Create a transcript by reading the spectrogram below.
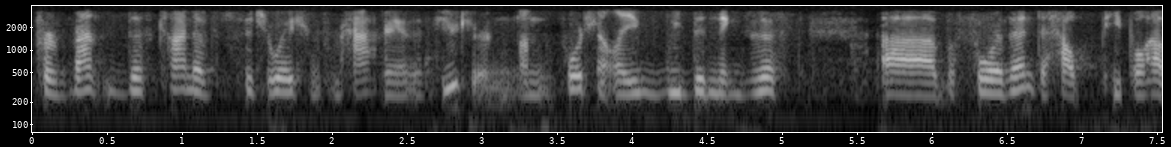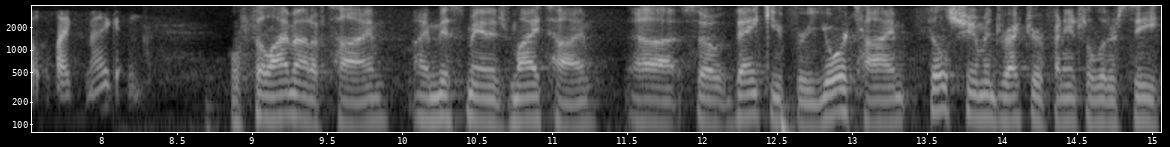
prevent this kind of situation from happening in the future. And unfortunately, we didn't exist uh, before then to help people out like Megan. Well, Phil, I'm out of time. I mismanaged my time. Uh, so thank you for your time. Phil Schuman, Director of Financial Literacy,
